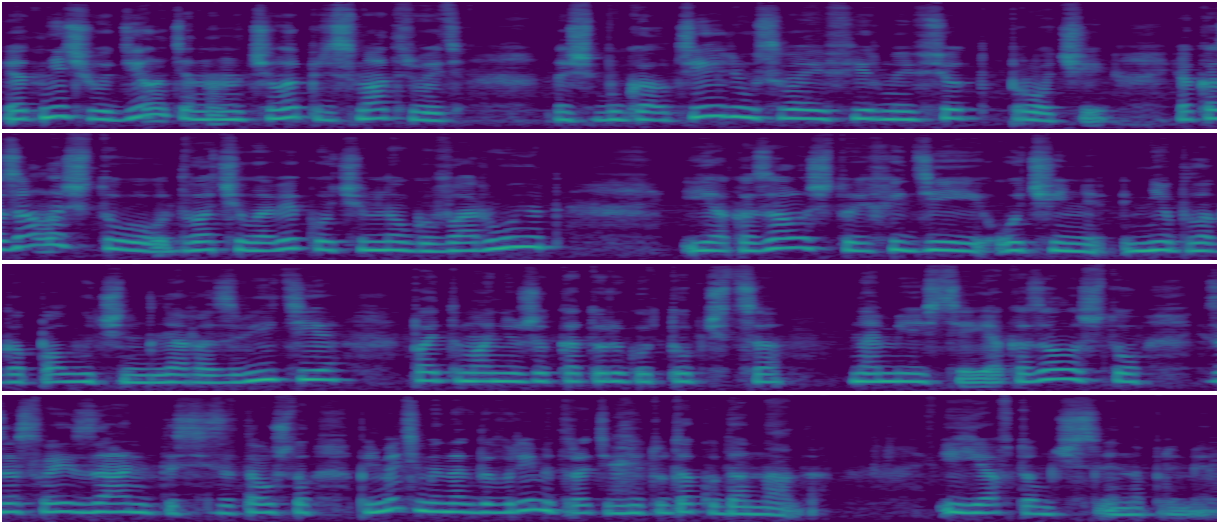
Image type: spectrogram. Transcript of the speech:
И от нечего делать она начала пересматривать значит, бухгалтерию своей фирмы и все прочее. И оказалось, что два человека очень много воруют, и оказалось, что их идеи очень неблагополучны для развития, поэтому они уже который год топчутся на месте. И оказалось, что из-за своей занятости, из-за того, что, понимаете, мы иногда время тратим не туда, куда надо. И я в том числе, например.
